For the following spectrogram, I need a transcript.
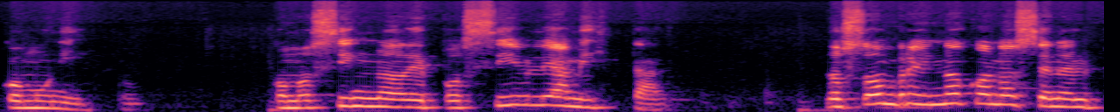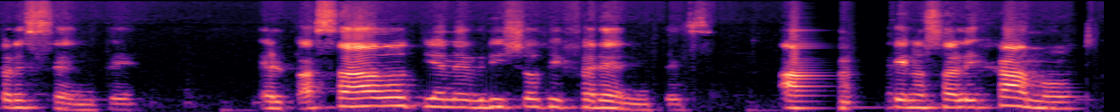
comunismo, como signo de posible amistad. Los hombres no conocen el presente. El pasado tiene brillos diferentes. A que nos alejamos,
